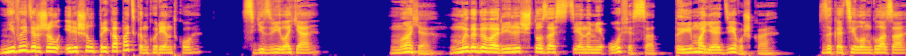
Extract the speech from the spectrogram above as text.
«Не выдержал и решил прикопать конкурентку», — съязвила я. «Майя, мы договорились, что за стенами офиса ты моя девушка», — закатил он глаза.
